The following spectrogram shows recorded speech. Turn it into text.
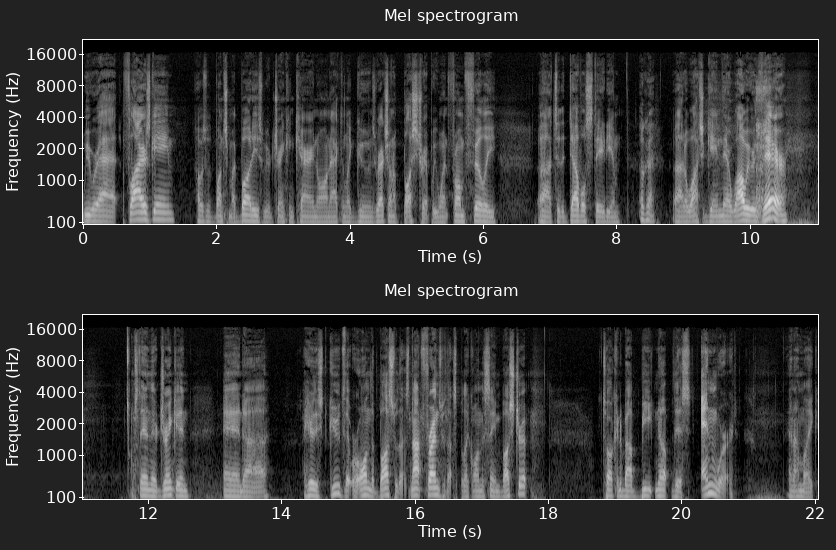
we were at a Flyers game. I was with a bunch of my buddies. We were drinking, carrying on, acting like goons. We are actually on a bus trip. We went from Philly uh, to the Devils Stadium Okay. uh, to watch a game there. While we were there, I'm standing there drinking, and uh, I hear these dudes that were on the bus with us, not friends with us, but like on the same bus trip, talking about beating up this N word. And I'm like,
